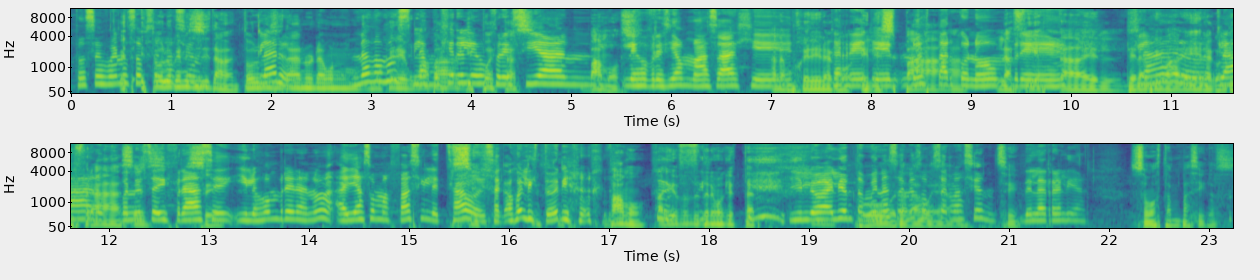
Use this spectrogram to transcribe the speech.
Entonces, bueno, es, todo lo que necesitaban. Todo lo que necesitaban era un, Nada más, las mujeres les ofrecían Vamos. les ofrecían masajes, A la mujer era como el spa, no estar con la hombres. fiesta del- de la Claro, primavera con claro, disfraces. ponerse disfraces Sí. y los hombres eran, no, allá son más fáciles, chao, Sí. y se acabó la historia. Vamos, ahí es donde Sí. tenemos que estar. y los aliens también Puta hacen la esa wea. observación de la realidad. Somos tan básicos.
